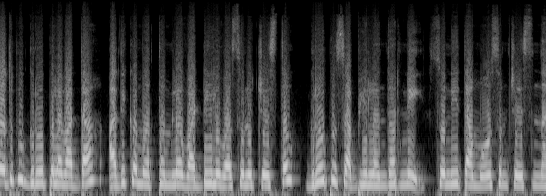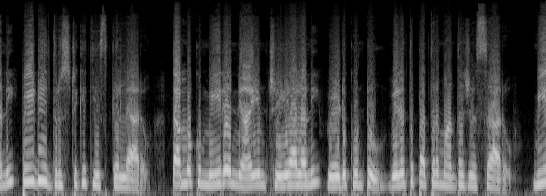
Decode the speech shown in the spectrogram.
పొదుపు గ్రూపుల వద్ద అధిక మొత్తంలో వడ్డీలు వసూలు చేస్తూ గ్రూపు సభ్యులందరినీ సునీత మోసం చేసిందని పీడీ దృష్టికి తీసుకెళ్ళారు. తమకు మీరే న్యాయం చేయాలని వేడుకుంటూ వినతిపత్రం అందజేశారు. మీ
